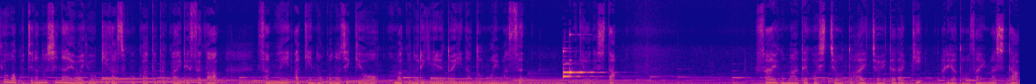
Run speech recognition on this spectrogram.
今日はこちらの市内は陽気がすごく暖かいですが寒い秋のこの時期をうまく乗り切れるといいなと思います。ミケロでした。最後までご視聴と拝聴いただきありがとうございました。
